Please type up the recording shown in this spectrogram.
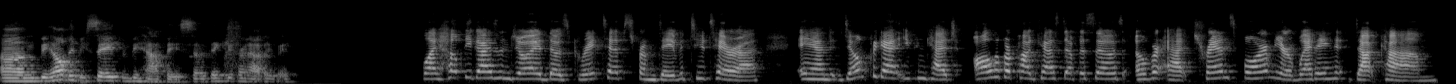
um, be healthy, be safe, and be happy. So thank you for having me. Well, I hope you guys enjoyed those great tips from David Tutera. And don't forget, you can catch all of our podcast episodes over at transformyourwedding.com.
